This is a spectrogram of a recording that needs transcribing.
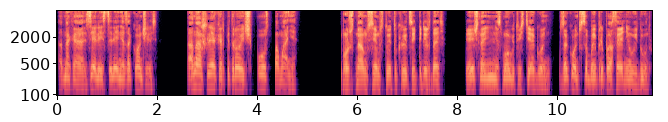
однако зелья исцеления закончились, а наш лекарь Петрович пуст по мане. Может, нам всем стоит укрыться и переждать? Вечно они не смогут вести огонь. Закончатся боеприпасы, и они уйдут.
